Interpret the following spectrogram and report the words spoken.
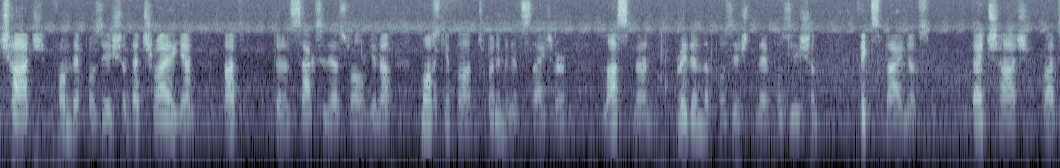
charge from their position, they try again, but didn't succeed as well, you know. Most about 20 minutes later, last man, really in the position, their position, fixed bayonet, they charge, but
